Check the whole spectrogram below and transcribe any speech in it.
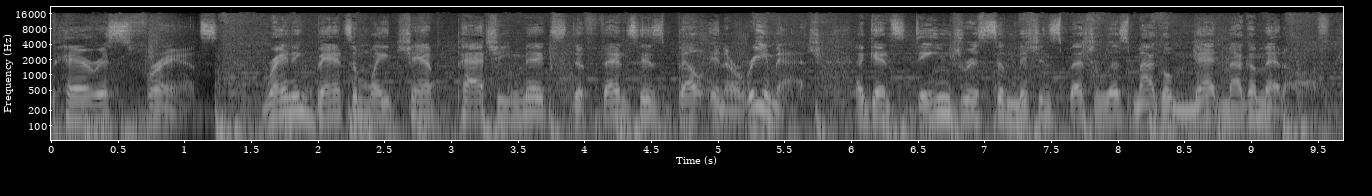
Paris, France. Reigning bantamweight champ Patchy Mix defends his belt in a rematch against dangerous submission specialist Magomed Magomedov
